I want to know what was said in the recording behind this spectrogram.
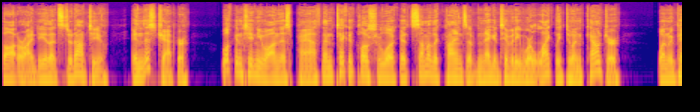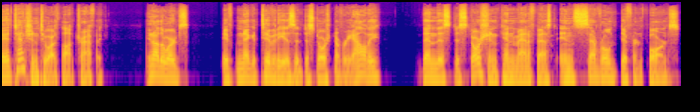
thought or idea that stood out to you. In this chapter, We'll continue on this path and take a closer look at some of the kinds of negativity we're likely to encounter when we pay attention to our thought traffic. In other words, if negativity is a distortion of reality, then this distortion can manifest in several different forms.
